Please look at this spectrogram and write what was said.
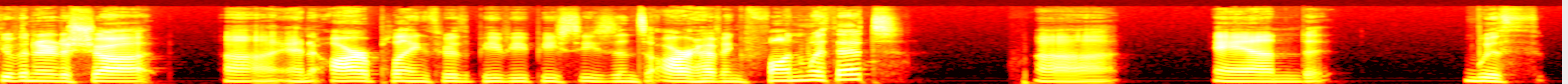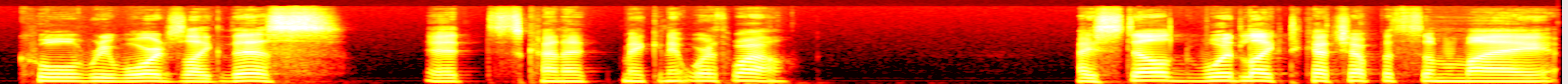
giving it a shot uh, and are playing through the PvP seasons are having fun with it, uh, and with cool rewards like this, it's kind of making it worthwhile. I still would like to catch up with some of my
